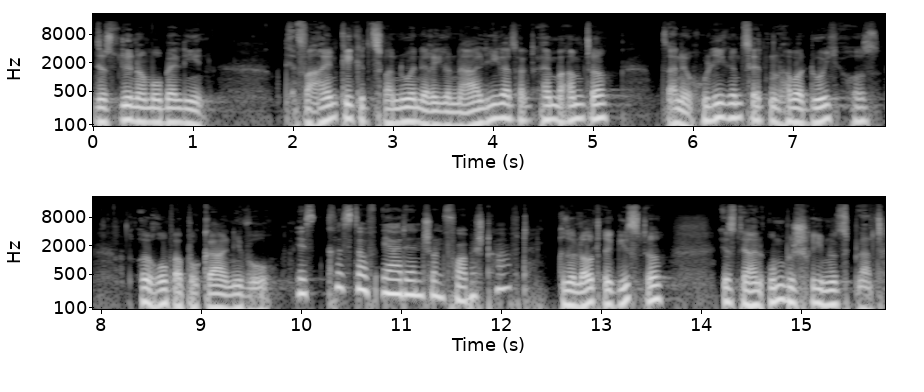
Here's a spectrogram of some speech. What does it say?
des Dynamo Berlin. Der Verein kicke zwar nur in der Regionalliga, sagt ein Beamter, seine Hooligans hätten aber durchaus Europapokalniveau. Ist Christoph Erden schon vorbestraft? Also laut Register ist er ein unbeschriebenes Blatt.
